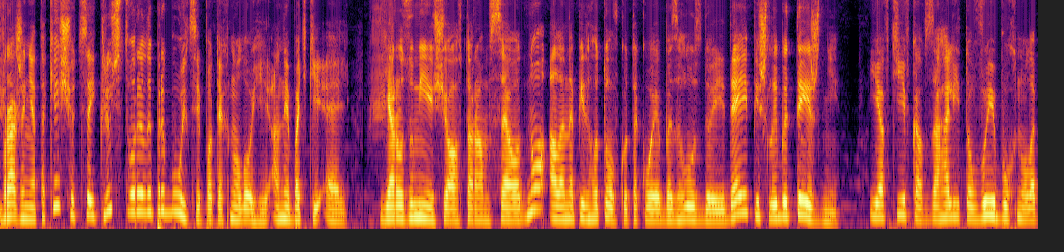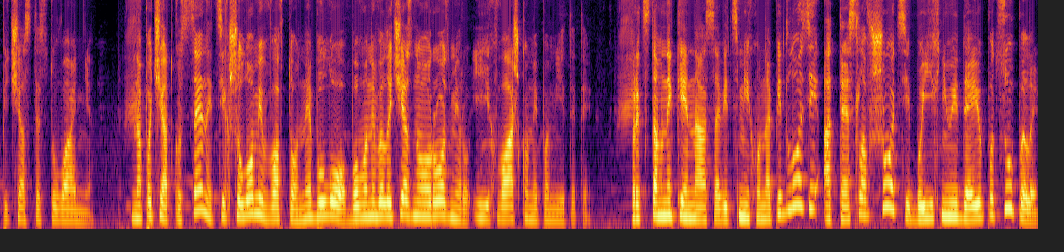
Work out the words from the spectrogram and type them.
Враження таке, що цей ключ створили прибульці по технології, а не батьки Ель. Я розумію, що авторам все одно, але на підготовку такої безглуздої ідеї пішли би тижні. І автівка взагалі-то вибухнула під час тестування. На початку сцени цих шоломів в авто не було, бо вони величезного розміру і їх важко не помітити. Представники НАСА від сміху на підлозі, а Тесла в шоці, бо їхню ідею поцупили.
